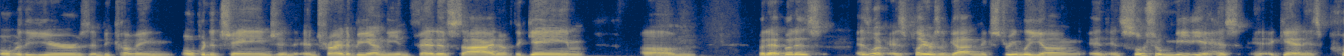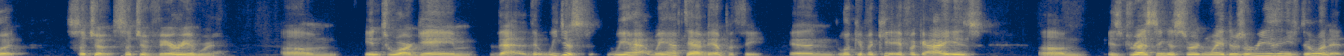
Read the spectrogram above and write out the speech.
over the years and becoming open to change and, and trying to be on the inventive side of the game. Um, but, but as, as look, as players have gotten extremely young and, and social media has, again, has put such a, such a variable um, into our game that, that we just, we have, we have to have empathy. And look, if a if a guy is, um, is dressing a certain way, there's a reason he's doing it.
